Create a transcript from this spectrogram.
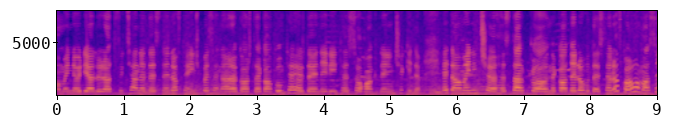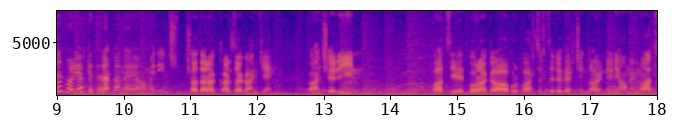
ամենօրյա լրատվությանը տեսնելով թե ինչպես են արագ արձագանքում թե հերդերներին, թե սողանքներին, չգիտեմ։ Այդ ամեն ինչը հստակ նկատելով ու տեսնելով կարող եմ ասել, որ իհարկե դրական է ամեն ինչ։ Շատ արագ արձագանքեն կանչերին, բացի այդ որակը ավոր բարձրացել է վերջին տարիների համեմատ։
